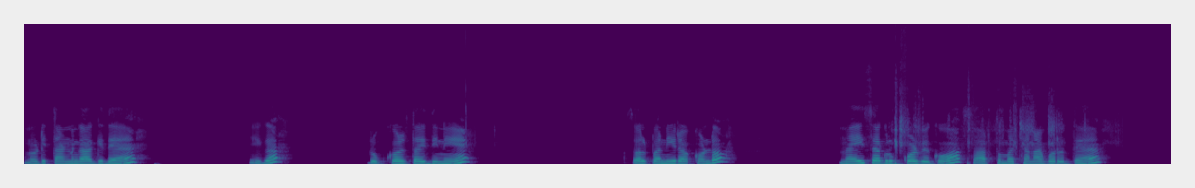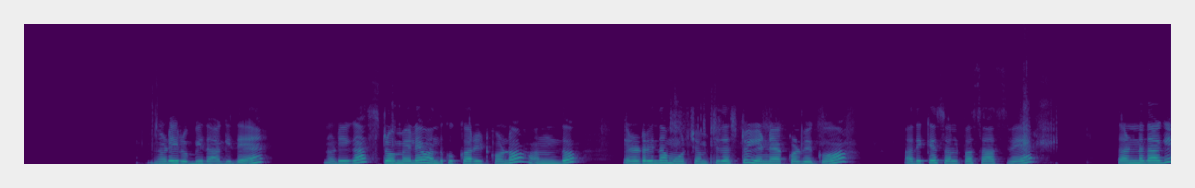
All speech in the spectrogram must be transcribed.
ನೋಡಿ ತಣ್ಣಗಾಗಿದೆ. ಈಗ ರುಬ್ಕೊಳ್ತಾ ಇದ್ದೀನಿ. ಸ್ವಲ್ಪ ನೀರು ಹಾಕ್ಕೊಂಡು ನೈಸಾಗಿ ರುಬ್ಕೊಳ್ಬೇಕು. ಸಾರು ತುಂಬ ಚೆನ್ನಾಗಿ ಬರುತ್ತೆ. ನೋಡಿ ರುಬ್ಬಿದಾಗಿದೆ. ನೋಡಿ ಈಗ ಸ್ಟವ್ ಮೇಲೆ ಒಂದು ಕುಕ್ಕರ್ ಇಟ್ಕೊಂಡು ಒಂದು ಎರಡರಿಂದ ಮೂರು ಚಮಚದಷ್ಟು ಎಣ್ಣೆ ಹಾಕ್ಕೊಳ್ಬೇಕು. ಅದಕ್ಕೆ ಸ್ವಲ್ಪ ಸಾಸಿವೆ. ಸಣ್ಣದಾಗಿ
